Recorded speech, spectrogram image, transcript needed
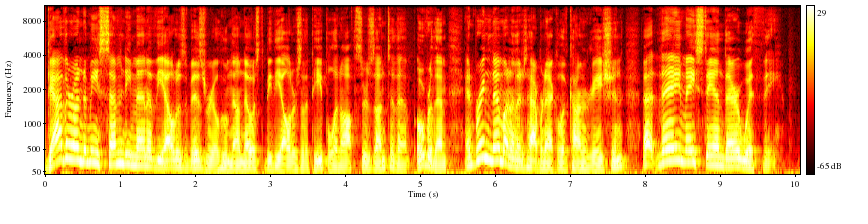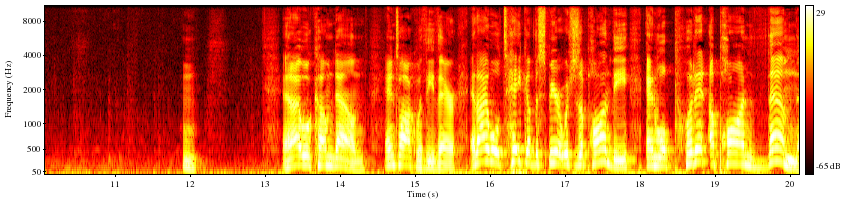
Gather unto me seventy men of the elders of Israel, whom thou knowest to be the elders of the people, and officers unto them over them, and bring them unto the tabernacle of congregation, that they may stand there with thee. Hmm and I will come down and talk with thee there, and I will take of the Spirit which is upon thee, and will put it upon them,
